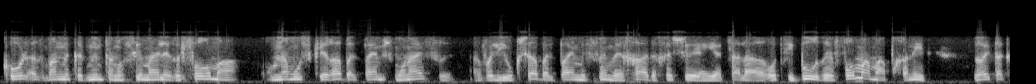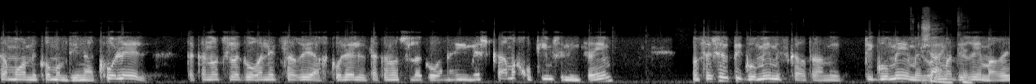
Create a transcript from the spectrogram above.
כל הזמן מקדמים את הנושאים האלה. רפורמה, אמנם הוזכרה ב-2018, אבל היא הוגשה ב-2021 אחרי שיצאה להערות ציבור. זו רפורמה מהפכנית, לא הייתה כמוה מקום המדינה, כולל תקנות של עגורני צריח, כולל תקנות של עגורנאים. יש כמה חוקים שנמצאים. נושא של פיגומים הזכרת עמית. פיגומים, אלוהים אדירים, הרי,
